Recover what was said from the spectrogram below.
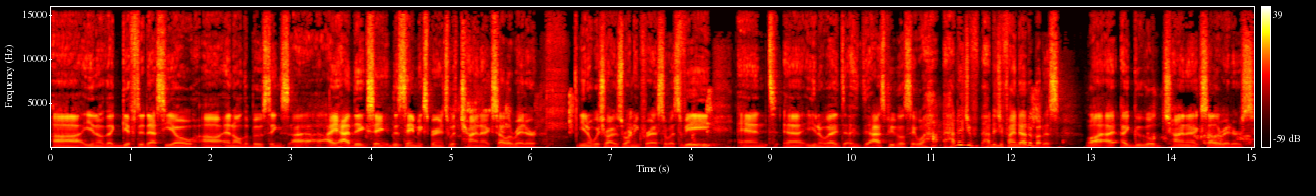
uh, you know, the gifted SEO uh, and all the boostings. I, I had the same the same experience with China Accelerator you know, which I was running for SOSV, and uh, you know, I, I asked people to say, "Well, how, how, did you how did you find out about us?" Well, I, I googled China accelerators,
